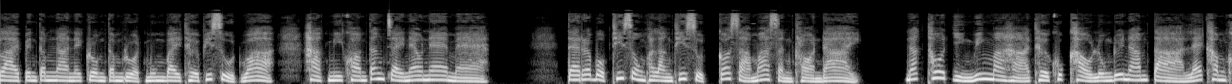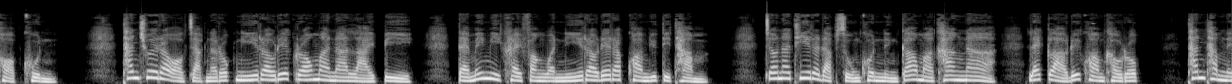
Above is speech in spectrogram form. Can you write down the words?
กลายเป็นตำนานในกรมตำรวจมุมไบเธอพิสูจน์ว่า หากมีความตั้งใจแน่วแน่แม้ แต่ระบบที่ทรงพลังที่สุดก็สามารถสั่นคลอนได้ นักโทษหญิงวิ่งมาหาเธอคุกเข่าลงด้วยน้ำตาและคำขอบคุณ ท่านช่วยเราออกจากนรกนี้เราเรียกร้องมานานหลายปี แต่ไม่มีใครฟังวันนี้เราได้รับความยุติธรรม เจ้าหน้าที่ระดับสูงคนหนึ่งก้าวมาข้างหน้า และกล่าวด้วยความเคารพ ท่านทำใน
